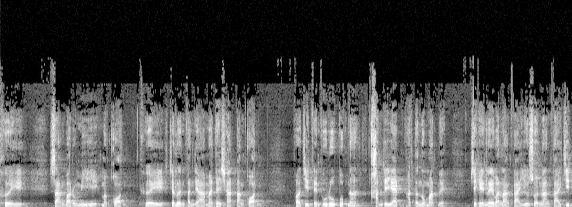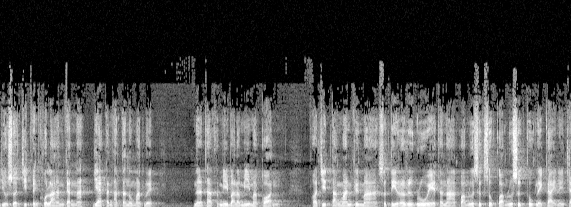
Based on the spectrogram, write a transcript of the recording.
เคยสร้างบารมีมาก่อน เคยเจริญปัญญามาแต่ชาติต่างก่อน พอจิตเป็นผู้รู้ปุ๊บนะขันจะแยกอัตโนมัติเลย จะเห็นเลยว่าร่างกายอยู่ส่วนร่างกายจิตอยู่ส่วนจิตเป็นคนละอันกันนะ แยกกันอัตโนมัติเลยนะถ้ามีบารมีมาก่อน พอจิตตั้งมั่นขึ้นมา สติระลึกรู้เวทนาความรู้สึกสุขความรู้สึกทุกข์ในกายในใจ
